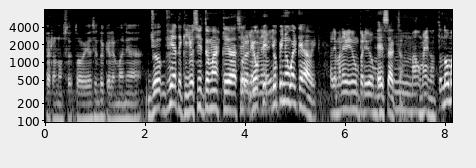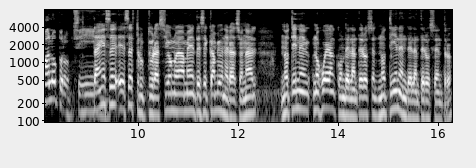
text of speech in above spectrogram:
Pero no sé, todavía siento que Alemania... Yo, fíjate que yo siento más que va a ser. Yo, opi- yo opino igual que Javi. Alemania viene en un periodo Exacto. mm, más o menos. No malo, pero sí. Está en ese, esa estructuración nuevamente, ese cambio generacional. No tienen, no juegan con delantero centro, no tienen delantero centro.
